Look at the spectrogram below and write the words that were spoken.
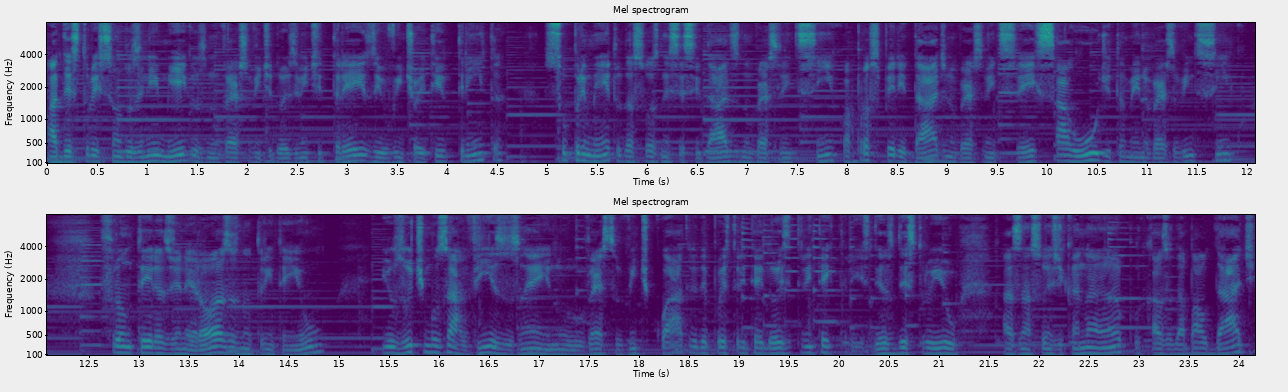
a destruição dos inimigos, no verso 22 e 23, e o 28 e 30, suprimento das suas necessidades, no verso 25, a prosperidade, no verso 26, saúde, também no verso 25, fronteiras generosas, no 31, e os últimos avisos, né, no verso 24 e depois 32 e 33. Deus destruiu as nações de Canaã por causa da maldade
